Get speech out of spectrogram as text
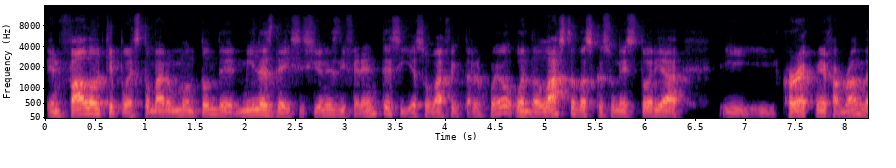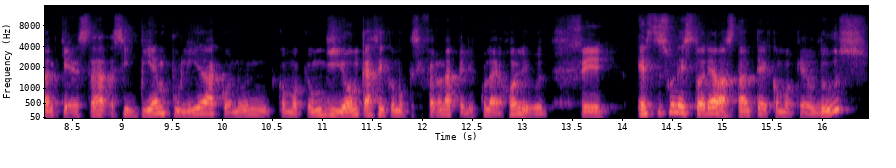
en Fallout que puedes tomar un montón de miles de decisiones diferentes y eso va a afectar el juego, o en The Last of Us, que es una historia, y, correct me if I'm wrong, Dan, que está así bien pulida con un, como que un guion casi como que si fuera una película de Hollywood. Sí. Esta es una historia bastante como que loose,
